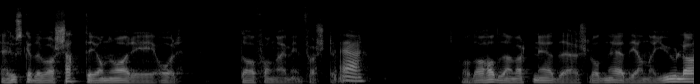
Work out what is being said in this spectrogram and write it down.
Jeg husker det var 6. januar i år. Da fanga jeg min første. Ja. Og da hadde den vært nede, slått ned gjennom jula.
